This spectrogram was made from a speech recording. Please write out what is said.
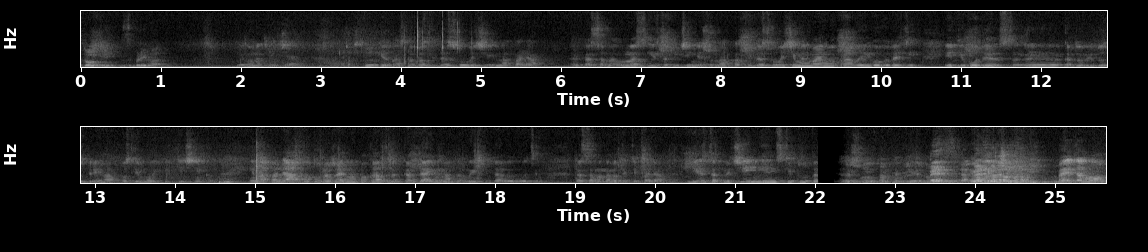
стоки з бригади? Я вам отвечаю. Ссылки у нас на последосховище и на поля. Это самое. У нас есть заключение, что на сховища ми маємо право його вивозити, ті води, э, які йдуть зберігати после мойки птичників. и на полях, вот урожай нам показывает, когда їм надо, мы их туди вывозим. Та самое на ці поля. Є заключення інституту, що э, там таке. Без, без Поэтому,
